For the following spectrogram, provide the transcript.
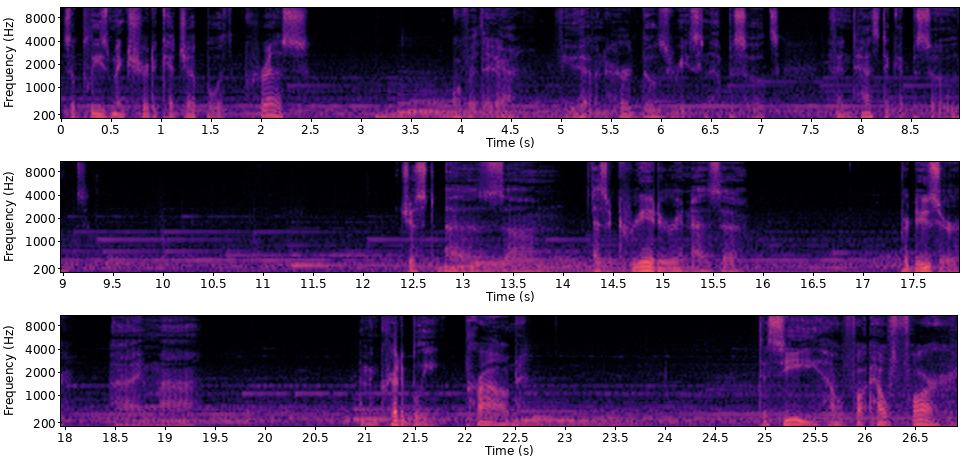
So please make sure to catch up with Chris over there if you haven't heard those recent episodes fantastic episodes. Just as um, as a creator and as a producer, I'm uh, I'm incredibly proud to see how far how far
